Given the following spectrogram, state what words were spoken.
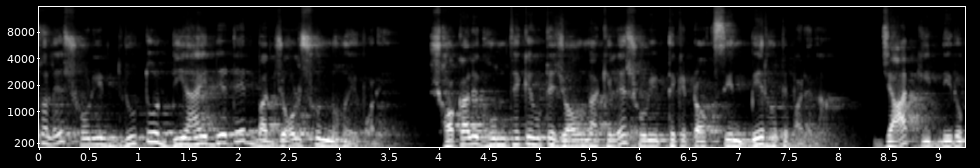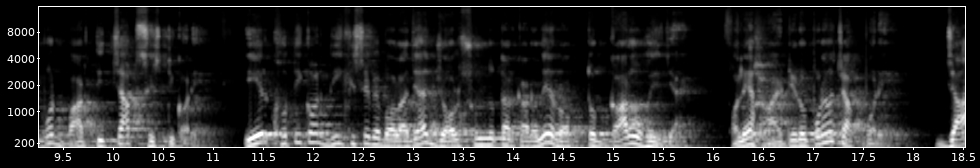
ফলে শরীর দ্রুত ডিহাইড্রেটেড বা জলশূন্য হয়ে পড়ে। সকালে ঘুম থেকে উঠে জল না খেলে শরীর থেকে টক্সিন বের হতে পারে না, যা কিডনির ওপর বাড়তি চাপ সৃষ্টি করে। এর ক্ষতিকর দিক হিসেবে বলা যায় জল শূন্যতার কারণে রক্ত গাঢ় হয়ে যায়, ফলে হার্টের ওপরেও চাপ পড়ে, যা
